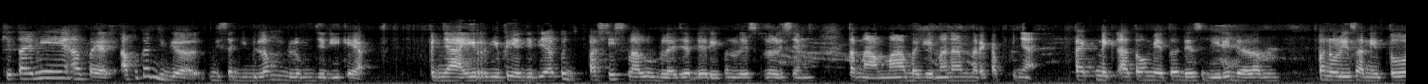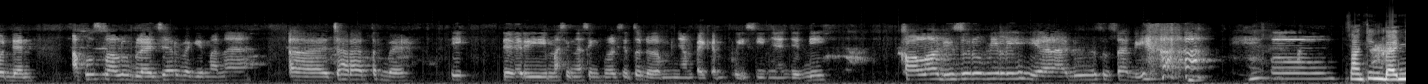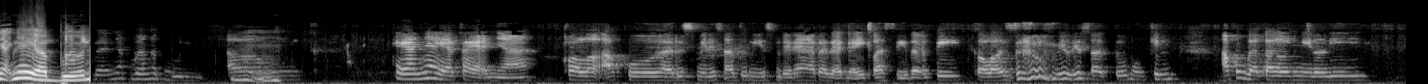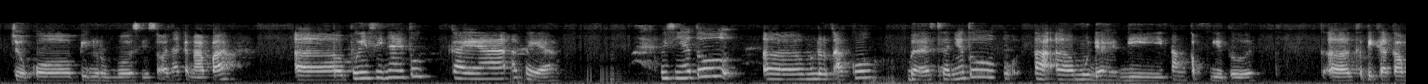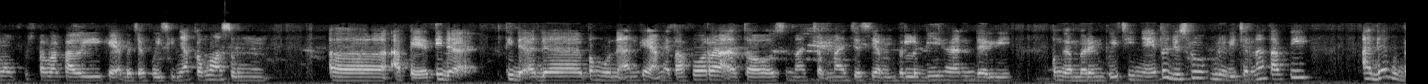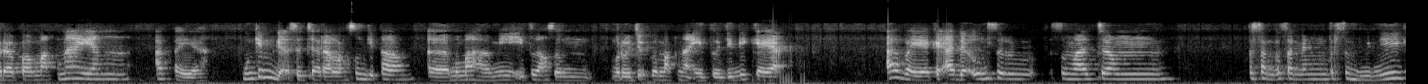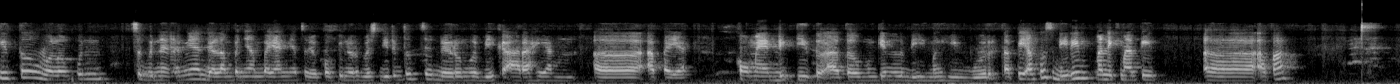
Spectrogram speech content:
kita ini apa ya aku kan juga bisa dibilang belum jadi kayak penyair gitu ya. Jadi aku pasti selalu belajar dari penulis-penulis yang ternama bagaimana mereka punya teknik atau metode sendiri dalam penulisan itu. Dan aku selalu belajar bagaimana uh, cara terbaik dari masing-masing penulis itu dalam menyampaikan puisinya. Jadi kalau disuruh milih ya aduh susah deh. um, Saking banyaknya ya, Bun. Banyak banget, Bun. Um, mm Kayaknya ya kayaknya kalau aku harus milih satu nih sebenarnya rada gak ikhlas sih. Tapi kalau suruh milih satu mungkin aku bakal milih Joko Pinurbo sih. Soalnya kenapa? Uh, puisinya itu kayak apa ya puisinya tuh uh, menurut aku bahasanya tuh tak uh, mudah ditangkap gitu. Uh, ketika kamu pertama kali kayak baca puisinya kamu langsung uh, apa ya tidak tidak ada penggunaan kayak metafora atau semacam majas yang berlebihan dari penggambaran puisinya. Itu justru mudah dicerna tapi ada beberapa makna yang apa ya mungkin nggak secara langsung kita uh, memahami itu langsung merujuk ke makna itu. Jadi kayak apa ya kayak ada unsur semacam pesan-pesan yang tersembunyi gitu walaupun sebenarnya dalam penyampaiannya tuh Joko Nurbo sendiri tuh cenderung lebih ke arah yang uh, apa ya komedik gitu atau mungkin lebih menghibur. Tapi aku sendiri menikmati uh, apa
